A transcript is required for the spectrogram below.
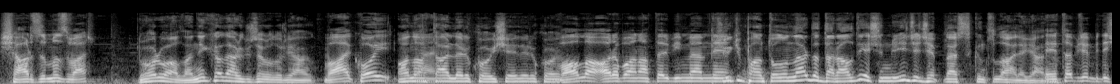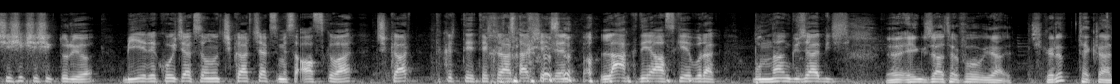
Şarjımız var. Doğru valla ne kadar güzel olur ya. Vay koy. Anahtarları koy şeyleri koy. Yani, Valla araba anahtarı bilmem ne. Çünkü pantolonlar da daraldı ya şimdi iyice cepler sıkıntılı hale geldi. E tabii canım bir de şişik şişik duruyor. Bir yere koyacaksan onu çıkartacaksın. Mesela askı var. Çıkart tıkırt diye tekrar tak şeylerini. lak diye askıya bırak. Bundan güzel bir... Ee, en güzel tarafı o ya çıkarıp tekrar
